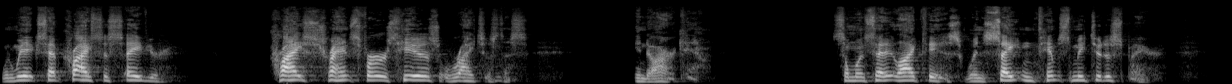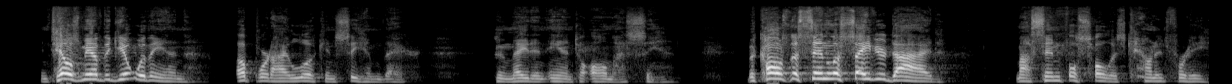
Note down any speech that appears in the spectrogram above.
When we accept Christ as Savior, Christ transfers His righteousness into our account. Someone said it like this When Satan tempts me to despair and tells me of the guilt within, upward I look and see Him there who made an end to all my sin. Because the sinless Savior died, my sinful soul is counted free.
